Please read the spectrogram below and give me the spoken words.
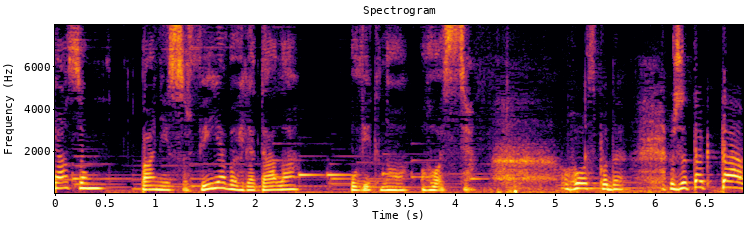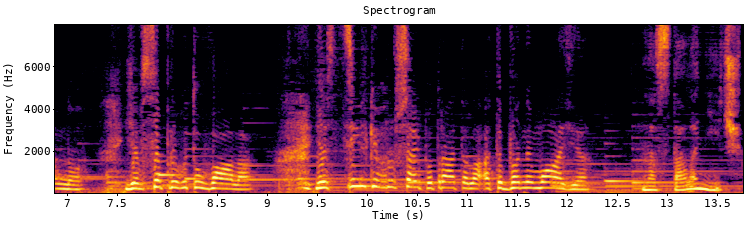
часом пані Софія виглядала у вікно гостя. Господи, вже так темно. Я все приготувала. Я стільки грошей потратила, а тебе немає. Настала ніч.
